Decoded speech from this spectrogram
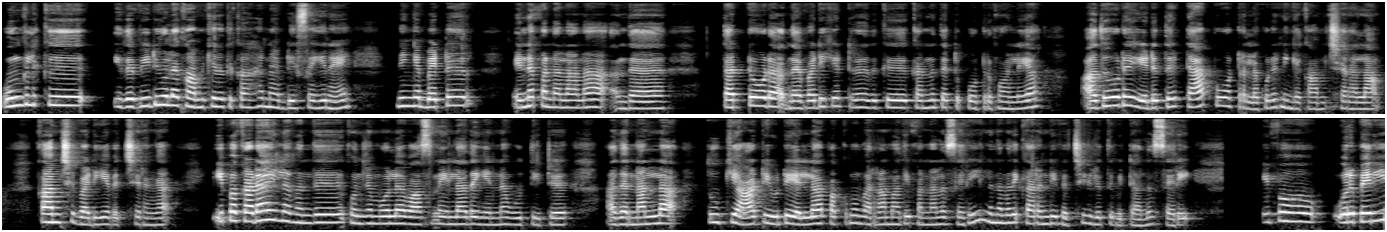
உங்களுக்கு இதை வீடியோவில் காமிக்கிறதுக்காக நான் இப்படி செய்கிறேன் நீங்கள் பெட்டர் என்ன பண்ணலான்னா அந்த தட்டோட அந்த வடிகட்டுறதுக்கு கண்ணு தட்டு போட்டிருக்கோம் இல்லையா? அதோடு எடுத்து டேப் வாட்டரில் கூட நீங்கள் காமிச்சிடலாம் காமிச்சு வடிய வச்சுருங்க. இப்போ கடாயில் வந்து கொஞ்சம் போல் வாசனை இல்லாத எண்ணெய் ஊற்றிட்டு அதை நல்லா தூக்கி ஆட்டி விட்டு எல்லா பக்கமும் வர்ற மாதிரி பண்ணாலும் சரி இல்லை இந்த மாதிரி கரண்டி வச்சு இழுத்து விட்டாலும் சரி. இப்போது ஒரு பெரிய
